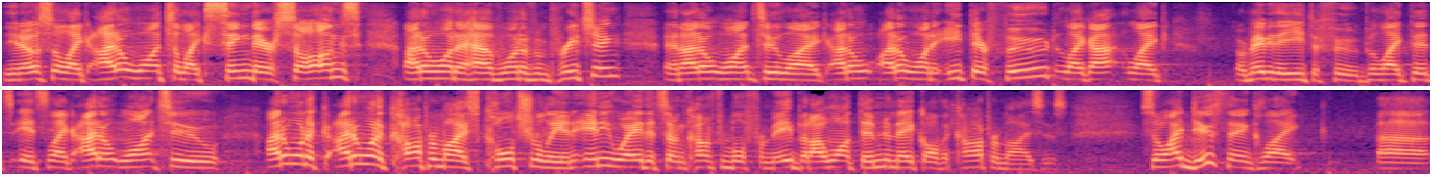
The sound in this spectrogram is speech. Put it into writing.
You know, so like I don't want to like sing their songs. I don't want to have one of them preaching, and I don't want to like I don't I don't want to eat their food. Like I like, or maybe they eat the food, but like it's it's like I don't want to I don't want to I don't want to compromise culturally in any way that's uncomfortable for me. But I want them to make all the compromises. So I do think like uh,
